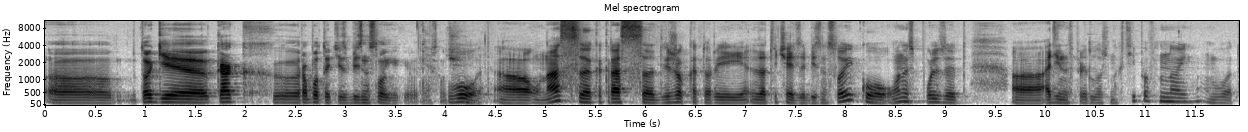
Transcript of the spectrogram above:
Э, В итоге, как э, работаете с бизнес-логикой в этом случае? Вот. А, У нас э, как раз движок, который отвечает за бизнес-логику, он использует а, один из предложенных типов мной. Вот.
